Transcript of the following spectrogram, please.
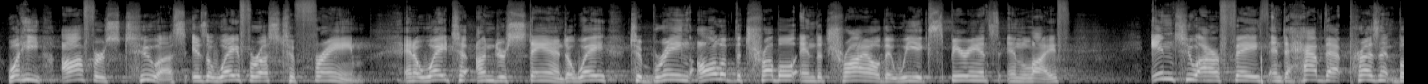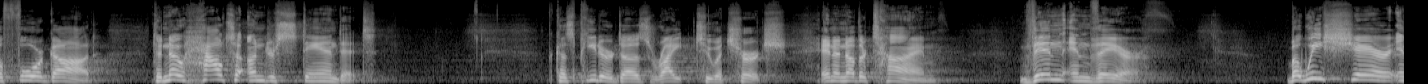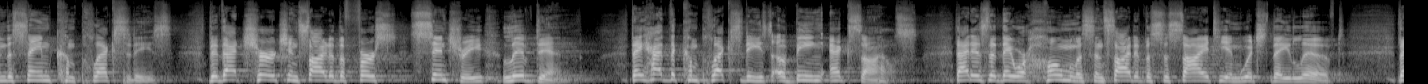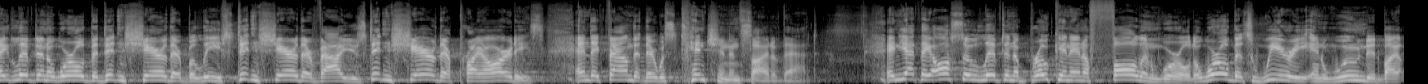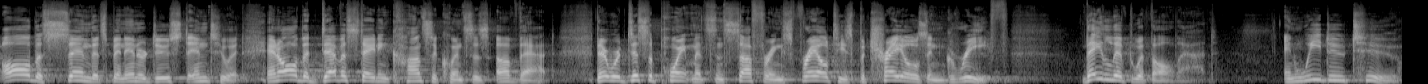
What he offers to us is a way for us to frame and a way to understand, a way to bring all of the trouble and the trial that we experience in life into our faith and to have that present before God, to know how to understand it. Because Peter does write to a church in another time, then and there. But we share in the same complexities that that church inside of the first century lived in. They had the complexities of being exiles. That is, that they were homeless inside of the society in which they lived. They lived in a world that didn't share their beliefs, didn't share their values, didn't share their priorities, and they found that there was tension inside of that. And yet they also lived in a broken and a fallen world, a world that's weary and wounded by all the sin that's been introduced into it and all the devastating consequences of that. There were disappointments and sufferings, frailties, betrayals, and grief. They lived with all that. And we do too.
